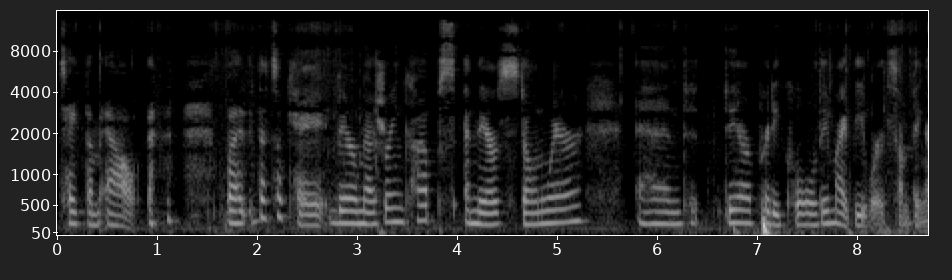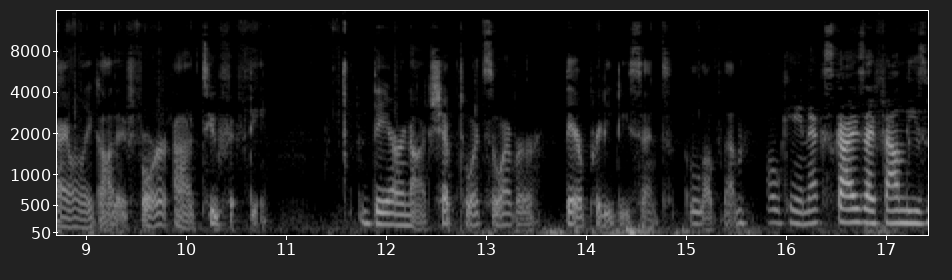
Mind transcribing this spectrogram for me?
take them out. but that's okay. They're measuring cups and they're stoneware and they are pretty cool. They might be worth something. I only got it for uh, 250 They are not chipped whatsoever. They're pretty decent. love them. Okay, next guys, I found these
